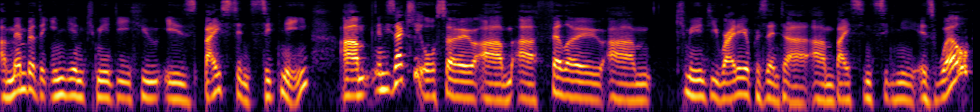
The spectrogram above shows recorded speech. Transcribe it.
a member of the Indian community who is based in Sydney, and he's actually also a fellow community radio presenter um, based in Sydney as well.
